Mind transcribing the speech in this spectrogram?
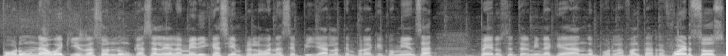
por una o X razón nunca sale del América, siempre lo van a cepillar la temporada que comienza, pero se termina quedando por la falta de refuerzos,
